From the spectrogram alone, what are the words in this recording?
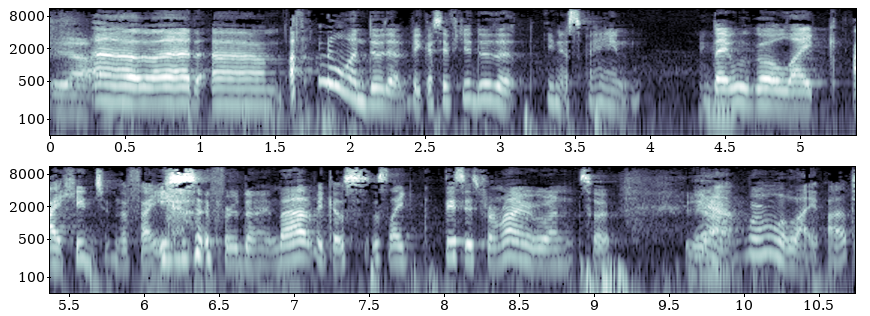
yeah, Uh, but um, I think no one do that because if you do that in Spain, they will go like, "I hit you in the face for doing that," because it's like this is from everyone. So yeah, Yeah. we're more like that.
